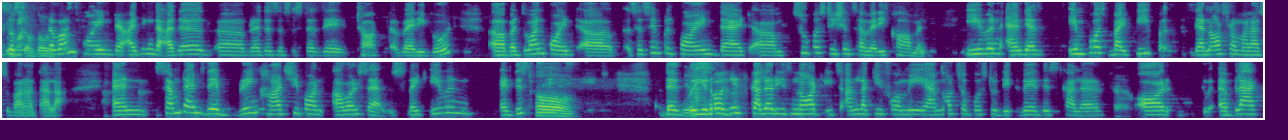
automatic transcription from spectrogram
So the one point, I think the other uh, brothers and sisters, they talked very good. Uh, but one point, uh, it's a simple point that um, superstitions are very common, even and they're imposed by people. They're not from Allah subhanahu wa ta'ala and sometimes they bring hardship on ourselves. Like even at this Oh, that you know this color is not it's unlucky for me. I'm not supposed to wear this color. Or a black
